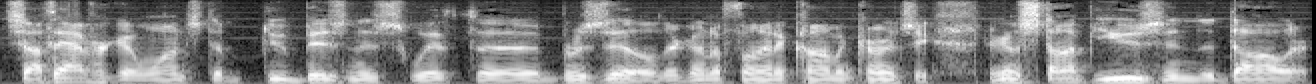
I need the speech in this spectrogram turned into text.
South Africa wants to do business with uh, Brazil. They're going to find a common currency. They're going to stop using the dollar.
